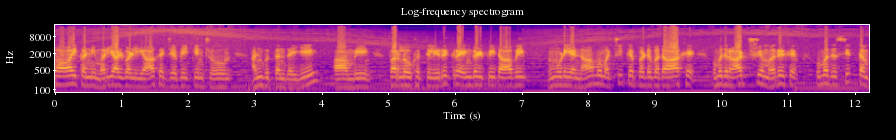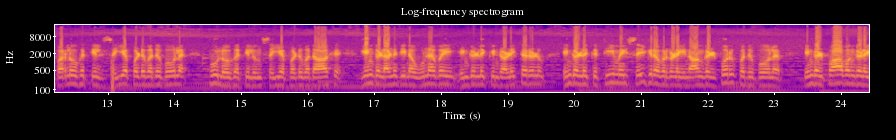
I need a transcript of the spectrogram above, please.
தாய் கண்ணி மரியாள் வழியாக ஜெபிக்கின்றோம். அன்பு தந்தையே ஆமீன். பரலோகத்தில் இருக்கிற எங்கள் பிதாவை உம்முடைய நாமம் அச்சிக்கப்படுவதாக உமது ராஜ்யம் அருக உமது சித்தம் பரலோகத்தில் செய்யப்படுவது போல பூலோகத்திலும் செய்யப்படுவதாக எங்கள் அணுதின உணவை எங்களுக்கு இன்று அழைத்தருளும் எங்களுக்கு தீமை செய்கிறவர்களை நாங்கள் பொறுப்பது போல எங்கள் பாவங்களை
